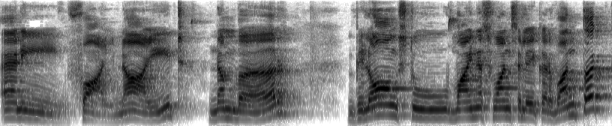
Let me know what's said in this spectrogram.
any finite number belongs to minus 1 से लेकर वन तक,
